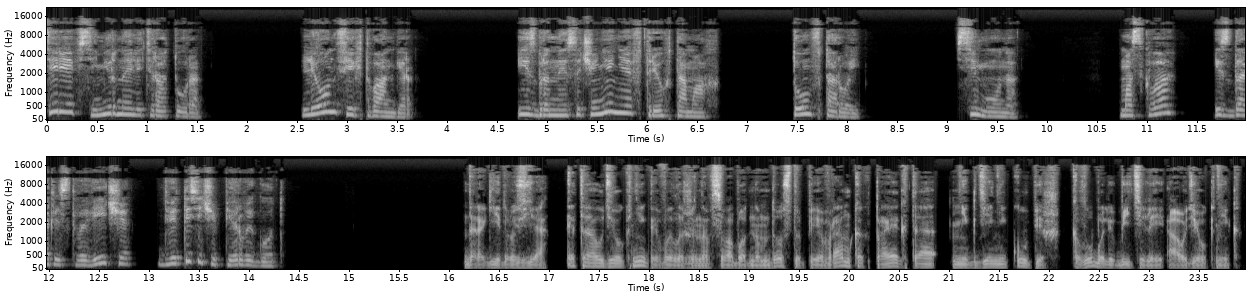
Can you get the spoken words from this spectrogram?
Серия «Всемирная литература». Леон Фихтвангер. Избранные сочинения в трех томах. Том 2. Симона. Москва. Издательство «Вече», 2001 год. Дорогие друзья, эта аудиокнига выложена в свободном доступе в рамках проекта «Нигде не купишь» Клуба любителей аудиокниг.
